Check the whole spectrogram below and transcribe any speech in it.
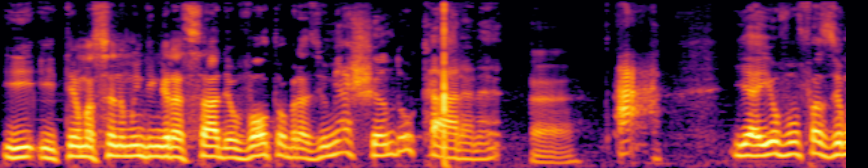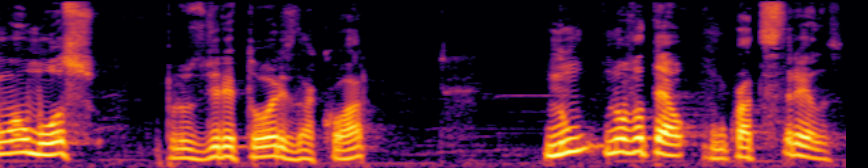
E, e tem uma cena muito engraçada. Eu volto ao Brasil me achando o cara, né? É. Ah! E aí eu vou fazer um almoço para os diretores da Cor num novo hotel, um quatro estrelas.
